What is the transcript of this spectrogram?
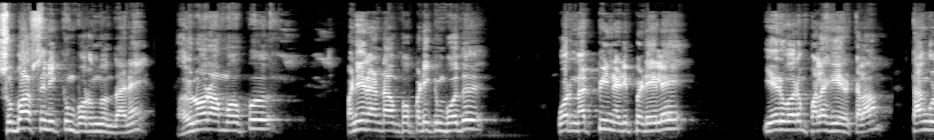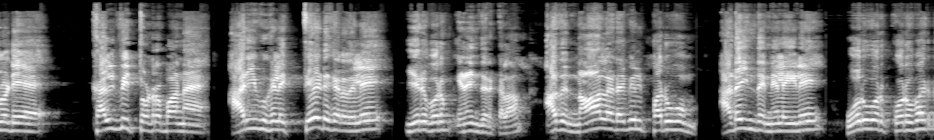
சுபாசினிக்கும் பொருந்தும் தானே? பதினோராம் வகுப்பு பன்னிரெண்டாம் வகுப்பு படிக்கும்போது ஒரு நட்பின் அடிப்படையிலே இருவரும் பழகி இருக்கலாம். தங்களுடைய கல்வி தொடர்பான அறிவுகளை தேடுகிறதிலே இருவரும் இணைந்திருக்கலாம். அது நாளடைவில் பருவம் அடைந்த நிலையிலே ஒருவருக்கொருவர்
